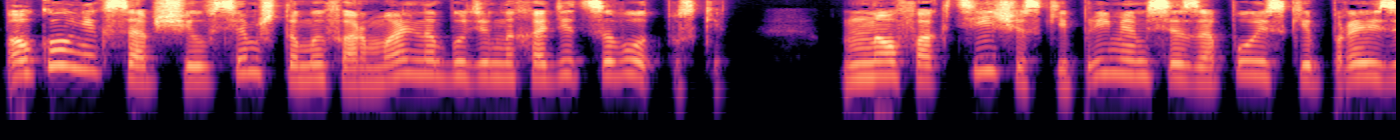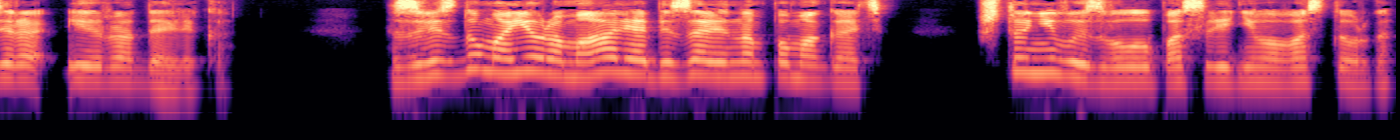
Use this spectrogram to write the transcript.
Полковник сообщил всем, что мы формально будем находиться в отпуске, но фактически примемся за поиски Прейзера и Роделика. Звезду майора Маали обязали нам помогать, что не вызвало у последнего восторга.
